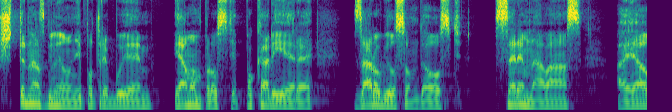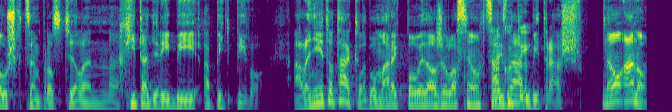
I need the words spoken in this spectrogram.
14 miliónov nepotrebujem, ja mám proste po kariére, zarobil som dosť, serem na vás a ja už chcem proste len chytať ryby a piť pivo. Ale nie je to tak, lebo Marek povedal, že vlastne on chce Ako ísť na arbitráž. No áno,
